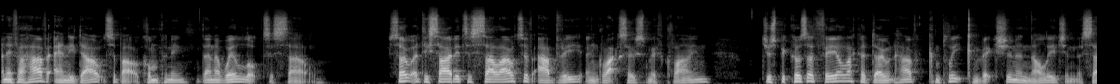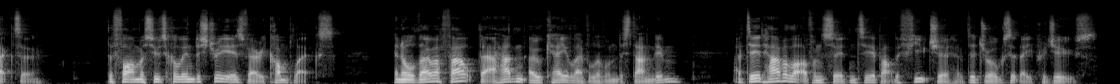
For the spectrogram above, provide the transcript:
and if I have any doubts about a company, then I will look to sell. So I decided to sell out of AbbVie and GlaxoSmithKline just because I feel like I don't have complete conviction and knowledge in the sector. The pharmaceutical industry is very complex, and although I felt that I had an okay level of understanding, I did have a lot of uncertainty about the future of the drugs that they produce.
